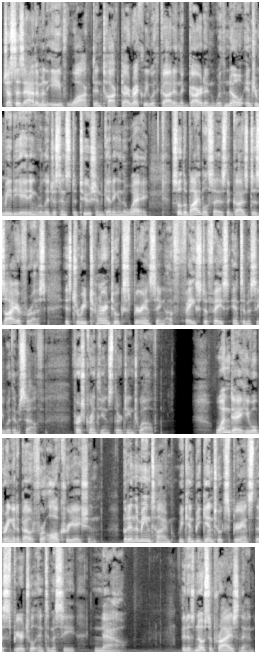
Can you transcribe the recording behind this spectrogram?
Just as Adam and Eve walked and talked directly with God in the garden with no intermediating religious institution getting in the way, so the Bible says that God's desire for us is to return to experiencing a face-to-face intimacy with himself. 1 Corinthians 13:12. One day he will bring it about for all creation, but in the meantime, we can begin to experience this spiritual intimacy now. It is no surprise, then,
